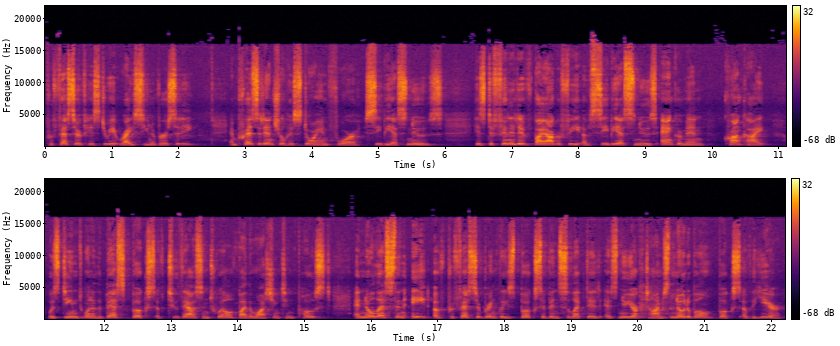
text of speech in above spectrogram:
professor of history at Rice University and presidential historian for CBS News. His definitive biography of CBS News anchorman Cronkite was deemed one of the best books of 2012 by the Washington Post and no less than eight of Professor Brinkley's books have been selected as New York Times notable books of the year.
